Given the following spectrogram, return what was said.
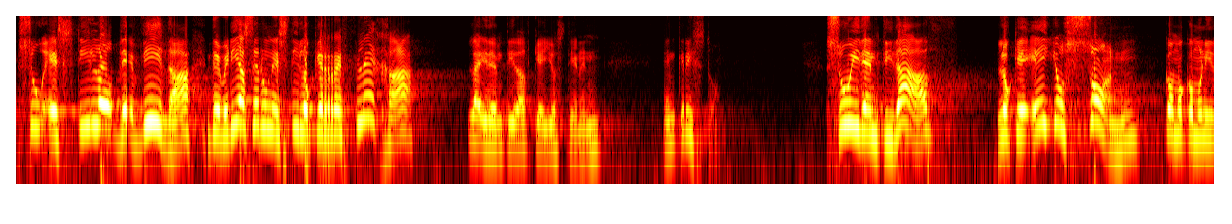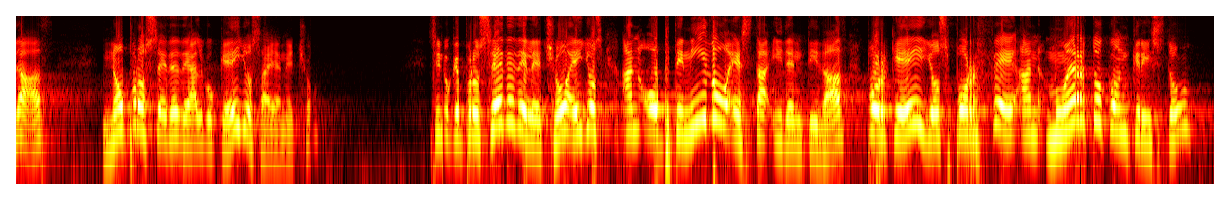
su estilo de vida debería ser un estilo que refleja la identidad que ellos tienen en Cristo. Su identidad, lo que ellos son como comunidad, no procede de algo que ellos hayan hecho, sino que procede del hecho, ellos han obtenido esta identidad porque ellos por fe han muerto con Cristo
